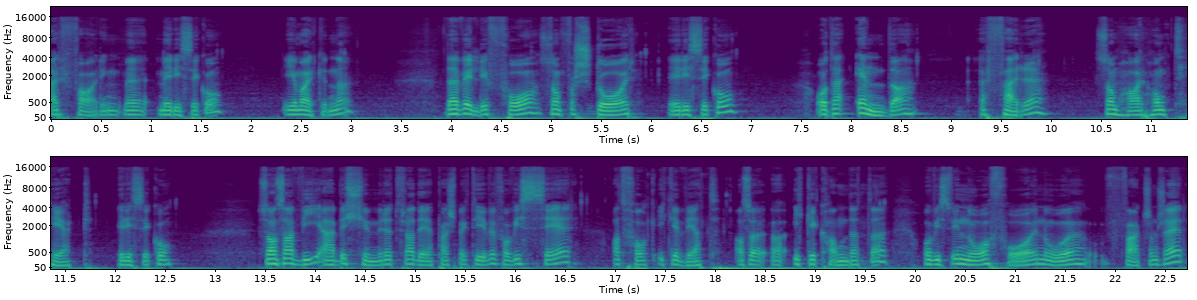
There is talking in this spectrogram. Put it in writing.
erfaring med, med risiko i markedene. Det er veldig få som forstår risiko, og det er enda færre som har håndtert risiko. Så han sa vi er bekymret fra det perspektivet, for vi ser at folk ikke vet, altså ikke kan dette. Og hvis vi nå får noe fælt som skjer,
